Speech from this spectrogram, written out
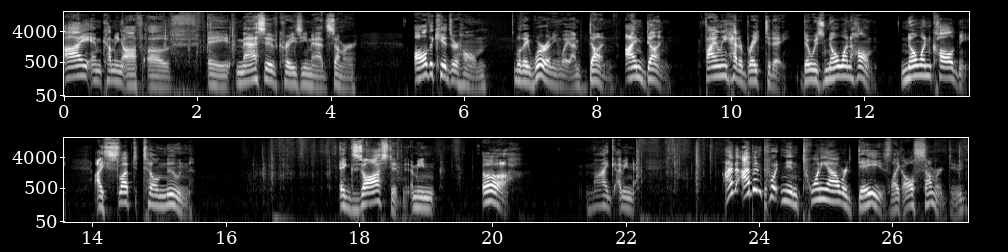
I am coming off of a massive, crazy, mad summer. All the kids are home. Well, they were anyway. I'm done. I'm done. Finally had a break today. There was no one home. No one called me. I slept till noon. Exhausted. I mean, ugh. My, I mean, I've I've been putting in twenty hour days like all summer, dude.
